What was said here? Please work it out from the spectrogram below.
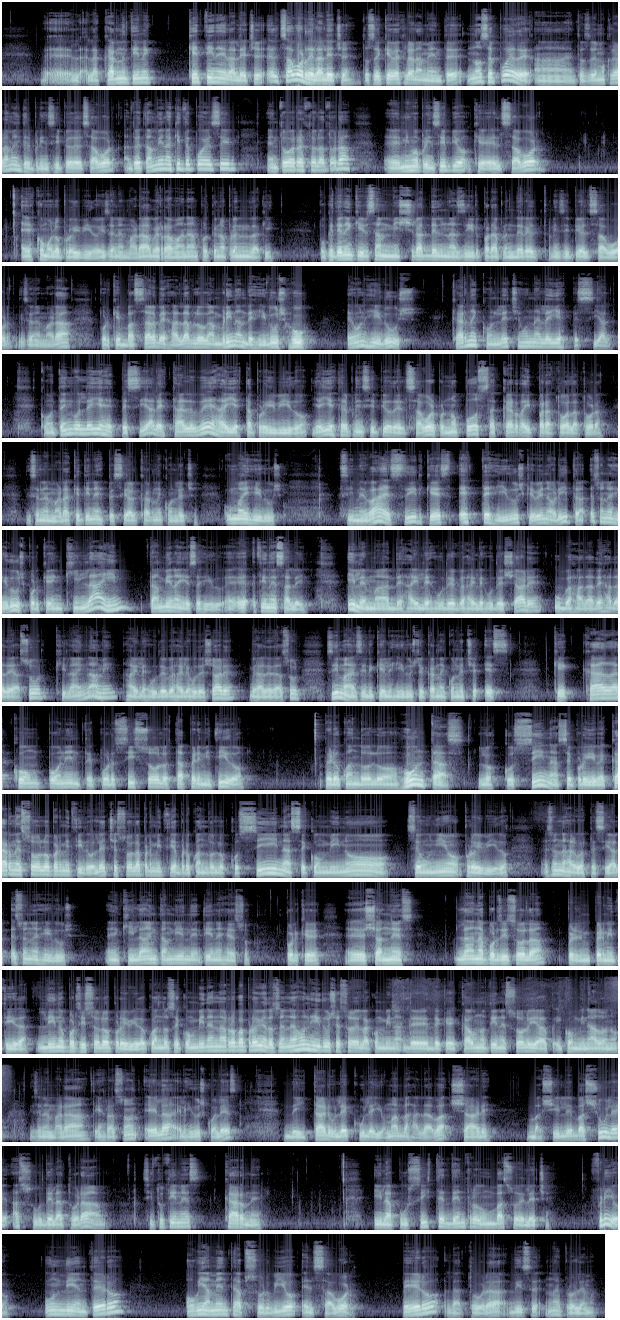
Eh, la, carne tiene. ¿Qué tiene de la leche? El sabor de la leche. Entonces, ¿qué ves claramente? No se puede. Ah, entonces vemos claramente el principio del sabor. Entonces, también aquí te puede decir, en todo el resto de la Torah, el mismo principio que el sabor es como lo prohibido. Dice el Mará, Rabanán, ¿por qué no aprenden de aquí? ¿Por qué tienen que irse a Mishrat del Nazir para aprender el principio del sabor? Dice el Mará, porque Basar Behalab lo gambrinan de Hidush Hu. Es un Hidush. Carne con leche es una ley especial. Como tengo leyes especiales, tal vez ahí está prohibido y ahí está el principio del sabor, pero no puedo sacar de ahí para toda la Torah. Dice el Mará, ¿qué tiene especial carne con leche? Un maíz Hidush si me vas a decir que es este hidush que viene ahorita, eso no es hidush, porque en Kilaim también hay ese hidush, eh, eh, tiene esa ley. Y le de haile jude be haile jude share, u de de asur, kilaim nami, haile jude be haile jude share, de asur. Vas a decir que el hidush de carne con leche es que cada componente por sí solo está permitido, pero cuando lo juntas los cocinas, se prohíbe carne solo permitido, leche sola permitida, pero cuando lo cocinas se combinó, se unió prohibido. Eso no es algo especial, eso no es hidush. En Kilaim también tienes eso, porque eh, lana por sí sola permitida, lino por sí solo prohibido. Cuando se combina en la ropa prohibida, entonces no es un hidush eso de, la combina, de, que cada uno tiene solo y, combinado no. Dice el Mará, tienes razón. Ela, el hidush, ¿cuál es? de itarule kule yomab bahalaba share bashile bashule asu de la Torah. Si tú tienes carne y la pusiste dentro de un vaso de leche, frío, un día entero, obviamente absorbió el sabor. Pero la Torah dice, no hay problema.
